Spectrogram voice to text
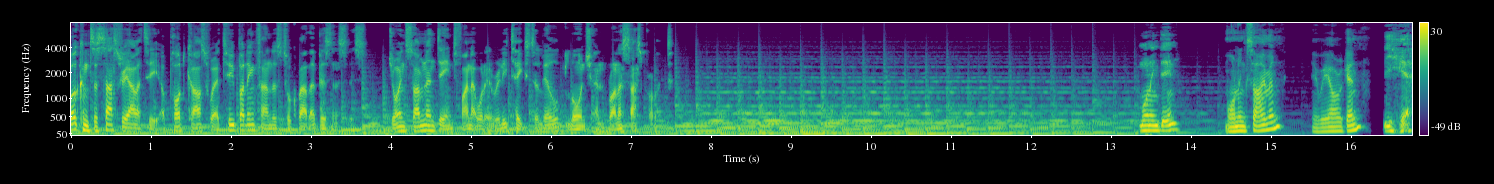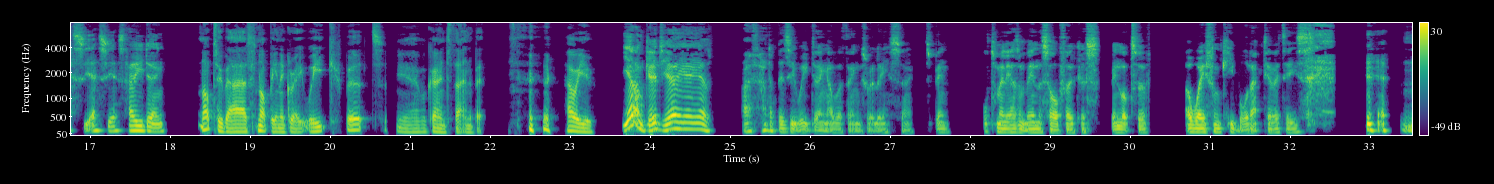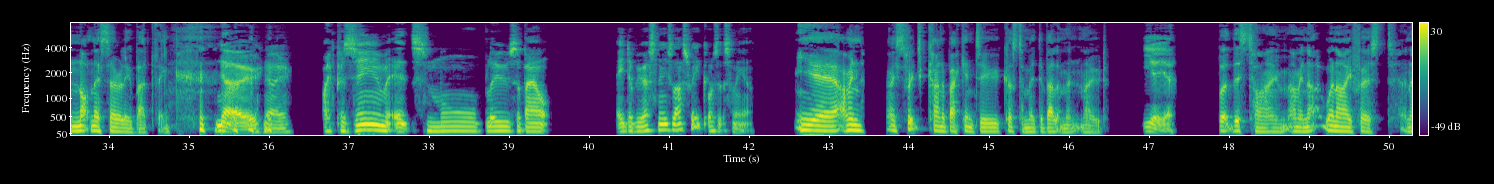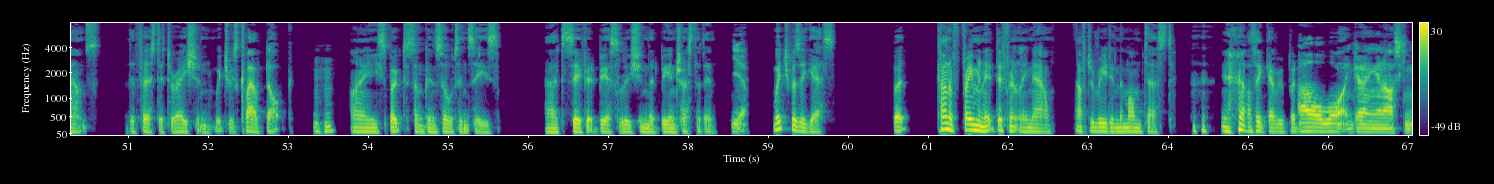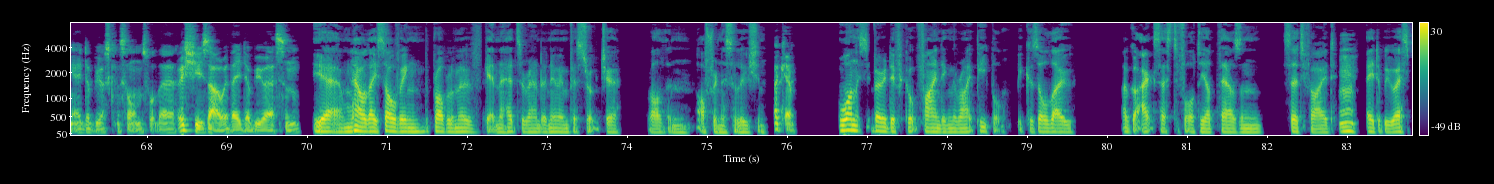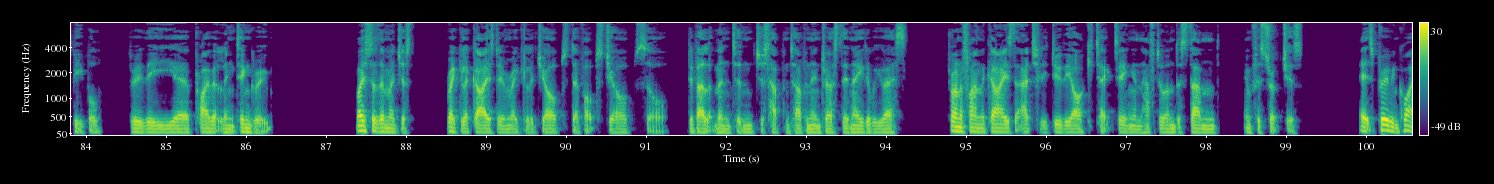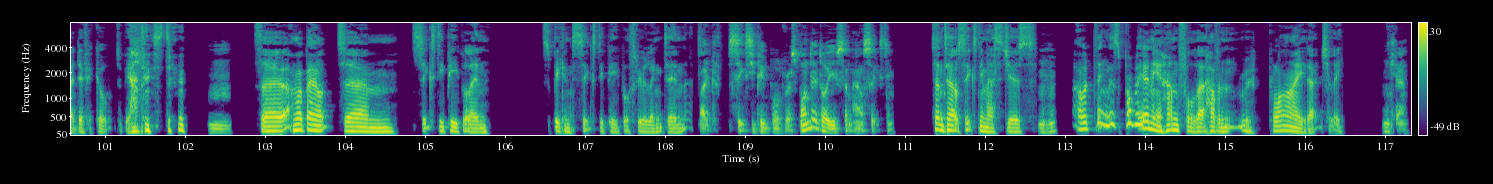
Welcome to SaaS Reality, a podcast where two budding founders talk about their businesses. Join Simon and Dean to find out what it really takes to build, launch, and run a SaaS product. Morning, Dean. Morning, Simon. Here we are again. Yes, yes, yes. How are you doing? Not too bad. Not been a great week, but yeah, we'll go into that in a bit. How are you? Yeah, I'm good. Yeah, yeah, yeah. I've had a busy week doing other things, really. So it's been ultimately hasn't been the sole focus. Been lots of away from keyboard activities. Not necessarily a bad thing. no, no. I presume it's more blues about AWS news last week, or is it something else? Yeah, I mean, I switched kind of back into customer development mode. Yeah, yeah. But this time, I mean, when I first announced the first iteration, which was Cloud Doc, mm-hmm. I spoke to some consultancies uh, to see if it'd be a solution they'd be interested in. Yeah. Which was a yes. But kind of framing it differently now after reading the mom test. I think everybody. Oh, what? And going and asking AWS consultants what their issues are with AWS and. Yeah. And how are they solving the problem of getting their heads around a new infrastructure rather than offering a solution? Okay. One, it's very difficult finding the right people because although I've got access to 40 odd thousand certified mm. AWS people, through the uh, private LinkedIn group. Most of them are just regular guys doing regular jobs, DevOps jobs or development and just happen to have an interest in AWS. Trying to find the guys that actually do the architecting and have to understand infrastructures. It's proving quite difficult, to be honest. mm. So I'm about um, 60 people in, speaking to 60 people through LinkedIn. Like 60 people have responded or you sent out 60? Sent out 60 messages. Mm-hmm. I would think there's probably only a handful that haven't replied actually. Okay.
